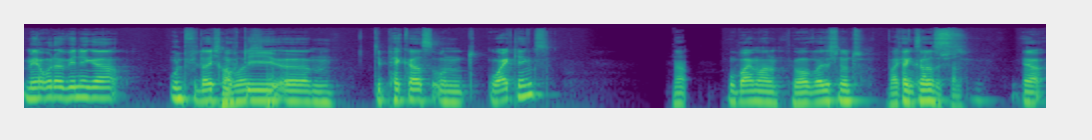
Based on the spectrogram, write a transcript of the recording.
mehr oder weniger und vielleicht noch Cowboys, die, ja. ähm, die Packers und Vikings. Ja. Wobei man, ja, weiß ich nicht, Vikings Packers, schon. ja,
